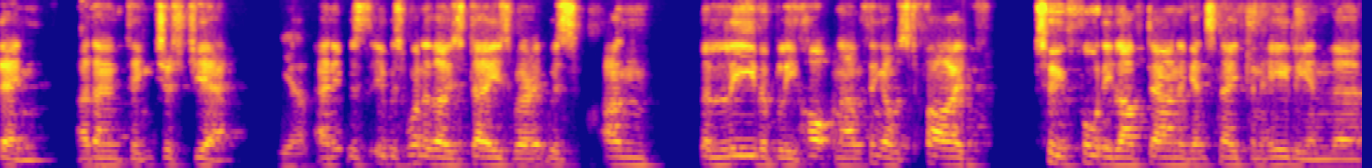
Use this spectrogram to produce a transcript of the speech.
then. I don't think just yet. Yeah. And it was it was one of those days where it was unbelievably hot, and I think I was five two forty love down against Nathan Healey in the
